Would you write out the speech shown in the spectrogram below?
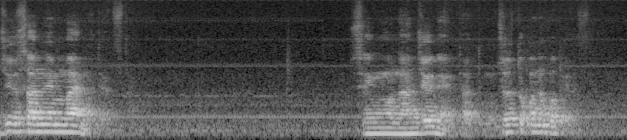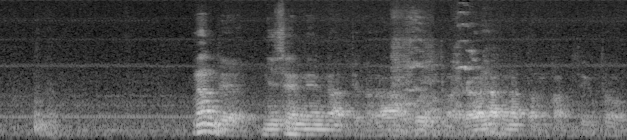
13年前までやってた。戦後何十年経ってもずっとこんなことやってた。なんで2000年になってからこういうことがやらなくなったのかっていうと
